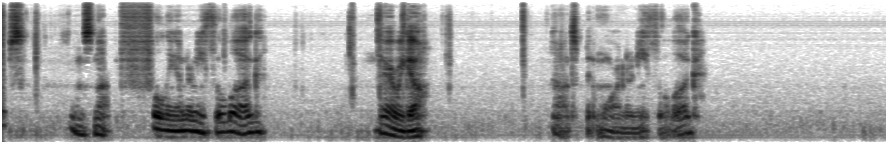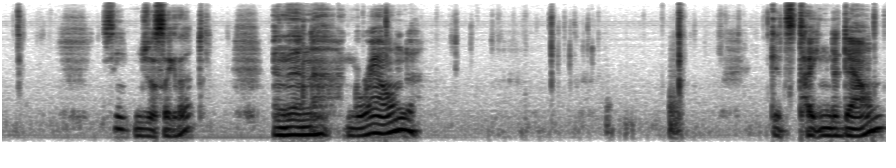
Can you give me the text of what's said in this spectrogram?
Oops, it's not fully underneath the lug. There we go. Oh, it's a bit more underneath the lug. See, just like that. And then ground gets tightened down.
